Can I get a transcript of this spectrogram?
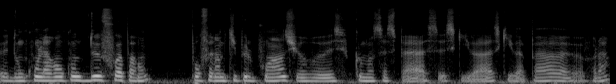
Euh, donc, on la rencontre deux fois par an pour faire un petit peu le point sur euh, comment ça se passe, ce qui va, ce qui va pas, euh, voilà.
